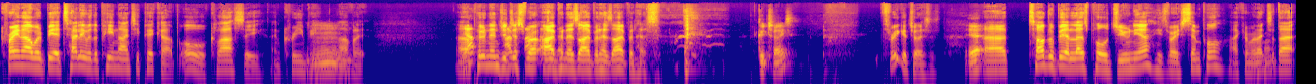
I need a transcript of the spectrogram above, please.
Cranar would be a telly with a P90 pickup. Oh, classy and creamy. Mm. Love it. Uh, Yep, Poo Ninja I'm- just I- wrote I did Ibanez, Ibanez, Ibanez. Good choice. Three good choices. Yeah. Uh, Todd would be a Les Paul Jr. He's very simple. I can relate to that.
